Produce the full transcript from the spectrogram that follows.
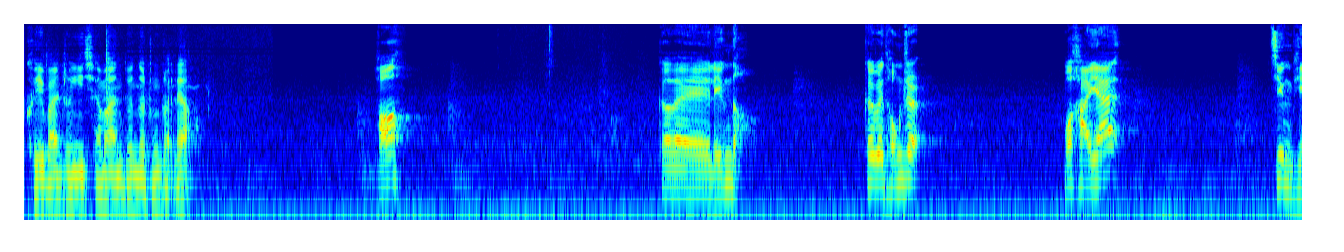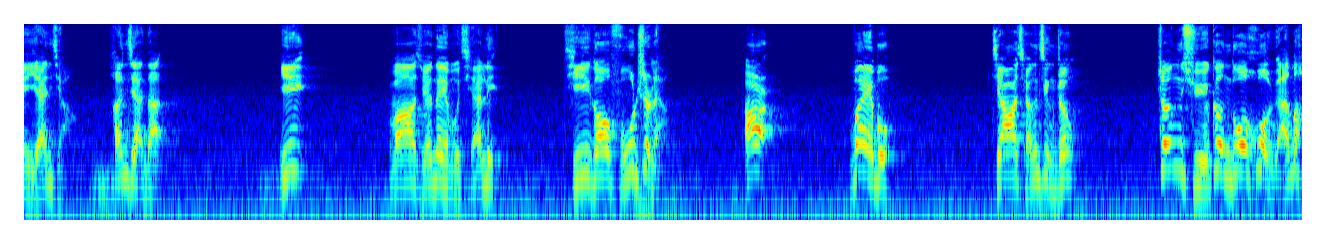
可以完成一千万吨的中转量。好，各位领导，各位同志，我海岩竞聘演讲很简单：一，挖掘内部潜力，提高服务质量；二，外部加强竞争，争取更多货源嘛，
